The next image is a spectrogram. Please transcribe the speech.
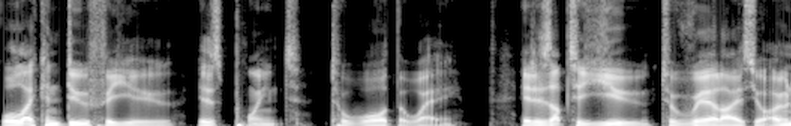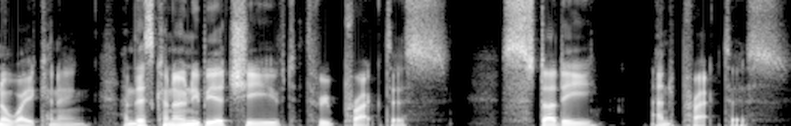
All I can do for you is point toward the way. It is up to you to realize your own awakening, and this can only be achieved through practice, study, and practice.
